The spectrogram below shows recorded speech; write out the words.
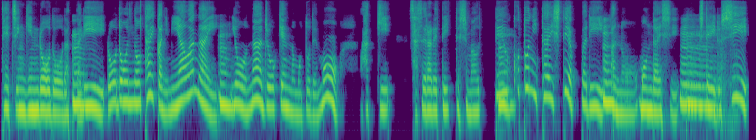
低賃金労働だったり、労働の対価に見合わないうん。ような条件のもとでも発揮させられていってしまうっていうことに対してやっぱり、うん。あの、問題視うん。しているし、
